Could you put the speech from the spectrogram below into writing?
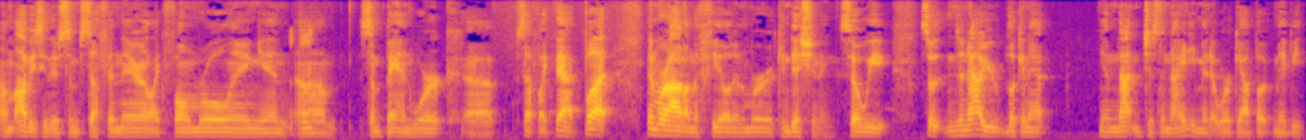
Um, obviously, there's some stuff in there like foam rolling and mm-hmm. um, some band work, uh, stuff like that. But then we're out on the field and we're conditioning. So we so now you're looking at you know not just a 90 minute workout, but maybe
